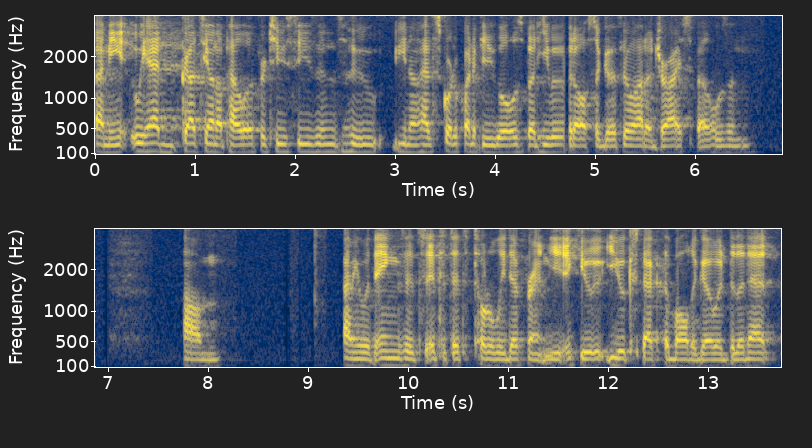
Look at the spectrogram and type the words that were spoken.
I mean, we had Graziano Pellè for two seasons, who you know had scored quite a few goals, but he would also go through a lot of dry spells. And um, I mean, with Ings, it's it's it's totally different. You you, you expect the ball to go into the net.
